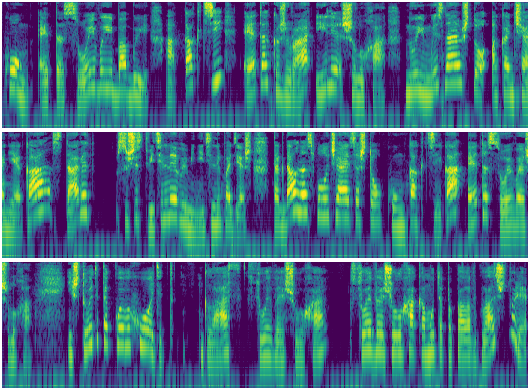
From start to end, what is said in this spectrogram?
Кун – это соевые бобы, а какти – это кожура или шелуха. Ну и мы знаем, что окончание «ка» ставят существительный в именительный падеж. Тогда у нас получается, что кункактига – это соевая шелуха. И что это такое выходит? Глаз, соевая шелуха? Соевая шелуха кому-то попала в глаз, что ли?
